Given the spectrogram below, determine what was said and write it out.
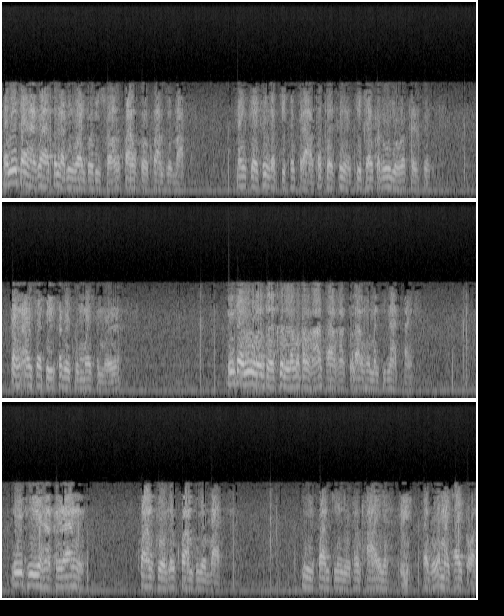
ตอนนี้ถ้าหากว่าสำหรับนิวรณ์ตัวที่สองความโกรธความเหียบาปมันเกิดขึ้นกับจิตหรือเปล่าถ้าเกิดขึ้นจิตเราก็รู้อยู่ว่าเกิดขึ้น ต้องเอาสติเข้าไปคุมไว้เสมอ นี่ถ้ารู้มันเกิดขึ้นแล้วก็ต้องหาทางหักล้างให้มันพินาศไปวิธีหักล้างความโกรธและความพยาบาทมีความจริงอยู่ทางท้ายนะแต่ผมว่ามาใช้ก่อน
